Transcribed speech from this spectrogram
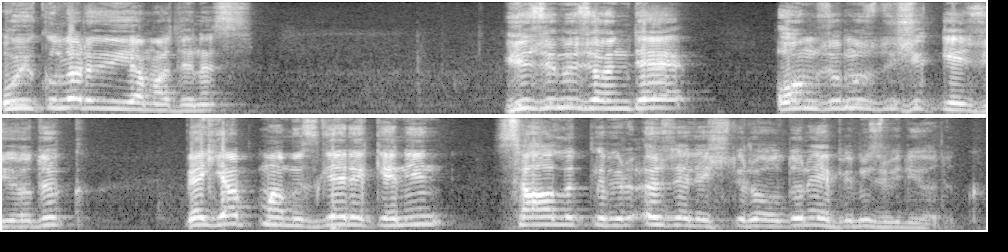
Uykular uyuyamadınız. Yüzümüz önde, omzumuz düşük geziyorduk ve yapmamız gerekenin sağlıklı bir öz eleştiri olduğunu hepimiz biliyorduk.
